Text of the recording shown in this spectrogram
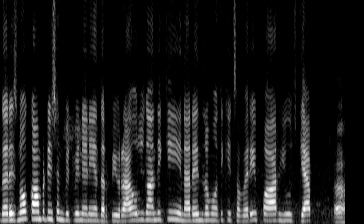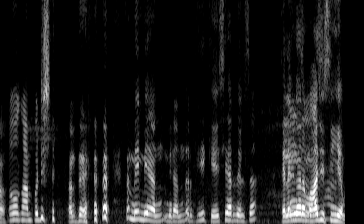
there is no competition between any other పీ రాహుల్ గాంధీకి నరేంద్ర మోదీకి it's a very far huge gap no competition అంతే. మీ మీ అన్- మీరందరికీ కేసీఆర్ తెలుసా? తెలంగాణ మాజీ సీఎం.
